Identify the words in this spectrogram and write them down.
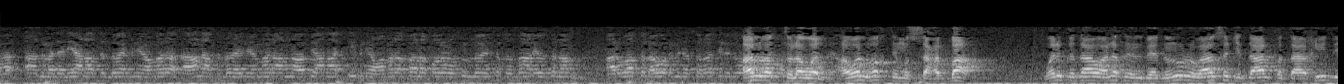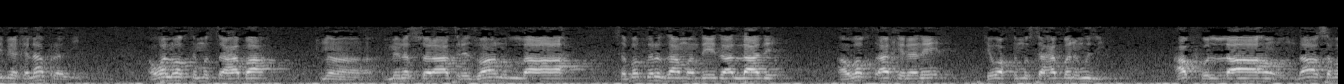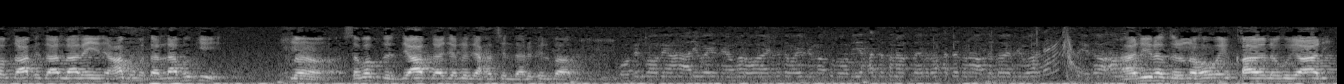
عن مدني عن عبد الله بن عمر عن عبد الله بن عمر عن نافع عن ابن عمر قال قال رسول الله صلى الله عليه وسلم الوقت الاول من الصلاه الوقت الاول اول وقت مستحبہ۔ ولقضاء ونفل البيت نور واسه جدال فتاخير دي بخلاف راضي اول وقت مستحبہ۔ من الصلاه رضوان الله سبب رضا مندید اللہ دے۔ او وقت اخرنے کہ وقت مستحب نوزی عف اللہ دا سبب دافد اللہ نے عف مت اللہ کی۔ سبب دیاب دا جنت حاصل دار فی الباب۔ علی رضی اللہ عنہ قال له یا علی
